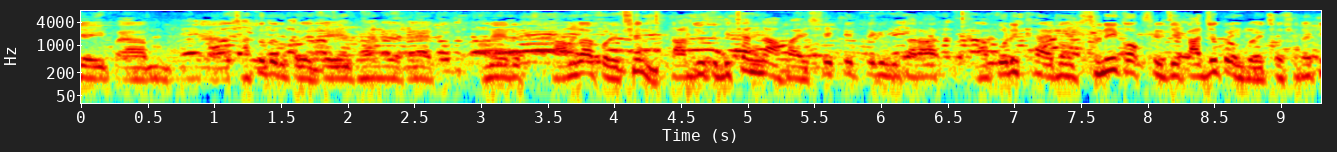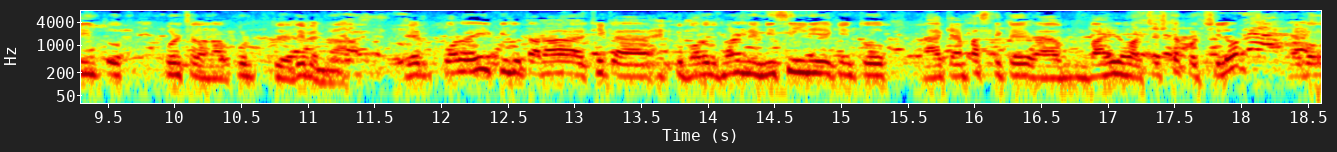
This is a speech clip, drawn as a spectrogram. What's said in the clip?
যে ছাত্রদের উপরে যে ধরনের হামলা করেছেন তার যদি বিচার না হয় সেক্ষেত্রে কিন্তু তারা পরীক্ষা এবং শ্রেণীকক্ষের যে কার্যক্রম রয়েছে সেটা কিন্তু পরিচালনা করতে দেবেন না। এরপরেই কিন্তু তারা ঠিক একটি বড় ধরনের মিছিল নিয়ে কিন্তু ক্যাম্পাস থেকে বাহির হওয়ার চেষ্টা করছিল এবং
